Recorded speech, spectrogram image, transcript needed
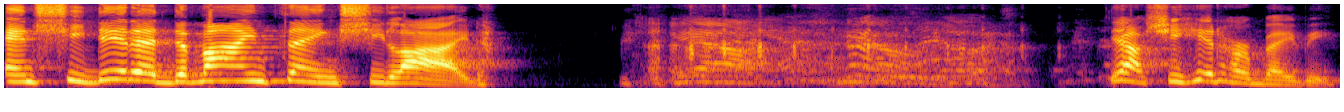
And she did a divine thing. She lied. Yeah, she hid her baby.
